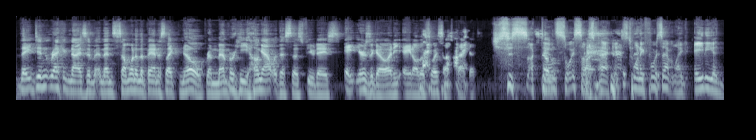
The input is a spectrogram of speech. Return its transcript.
They didn't recognize him, and then someone in the band is like, "No, remember he hung out with us those few days eight years ago, and he ate all the soy sauce packets." Just suck down soy sauce packets twenty four seven, like 80, a,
